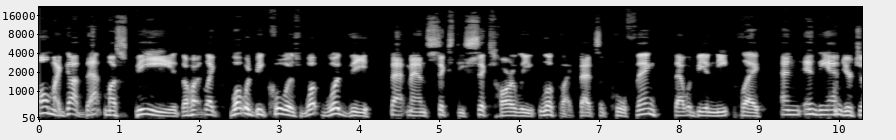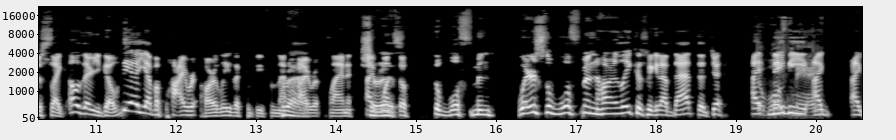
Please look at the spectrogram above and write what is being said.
Oh my God, that must be the like. What would be cool is what would the Batman '66 Harley look like? That's a cool thing. That would be a neat play. And in the end, you're just like, oh, there you go. Yeah, you have a pirate Harley that could be from that Right. pirate planet. Sure I want is. the the Wolfman. Where's the Wolfman Harley? Because we could have that. The, Je- I maybe I I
